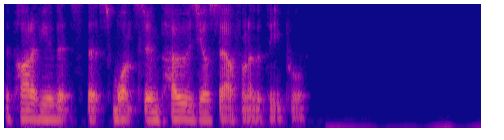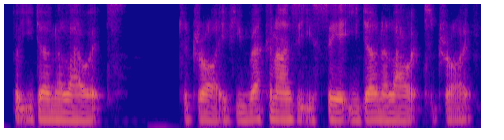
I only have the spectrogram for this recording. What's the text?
The part of you that's that's wants to impose yourself on other people. But you don't allow it to drive. You recognize it, you see it, you don't allow it to drive.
